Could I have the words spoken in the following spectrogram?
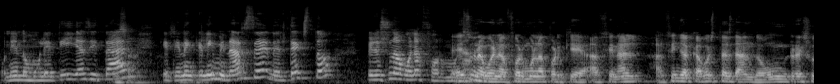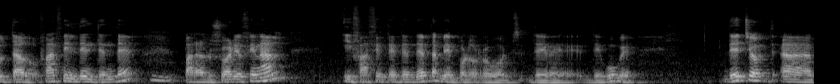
poniendo muletillas y tal, Exacto, que tienen que eliminarse del texto, pero es una buena fórmula. Es una buena fórmula porque al final, al fin y al cabo, estás dando un resultado fácil de entender Mm. para el usuario final y fácil de entender también por los robots de, de Google. De hecho, ah,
